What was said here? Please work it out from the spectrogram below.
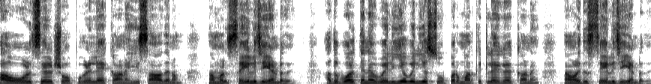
ആ ഹോൾസെയിൽ ഷോപ്പുകളിലേക്കാണ് ഈ സാധനം നമ്മൾ സെയിൽ ചെയ്യേണ്ടത്. അതുപോലെ തന്നെ വലിയ വലിയ സൂപ്പർ മാർക്കറ്റിലേക്കാണ് നമ്മളിത് സെയിൽ ചെയ്യേണ്ടത്.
